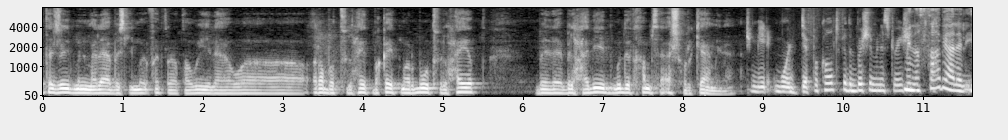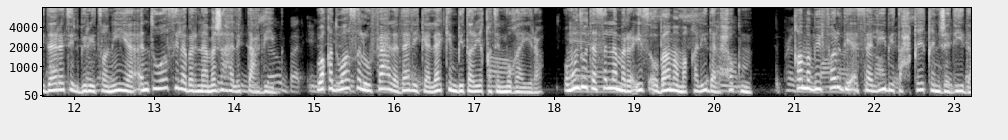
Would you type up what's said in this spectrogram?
تجريد من الملابس لفترة طويلة وربط في الحيط بقيت مربوط في الحيط بالحديد مدة خمسة أشهر كاملة. من الصعب على الإدارة البريطانية أن تواصل برنامجها للتعذيب وقد واصلوا فعل ذلك لكن بطريقة مغايرة. ومنذ تسلم الرئيس أوباما مقاليد الحكم قام بفرض أساليب تحقيق جديدة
